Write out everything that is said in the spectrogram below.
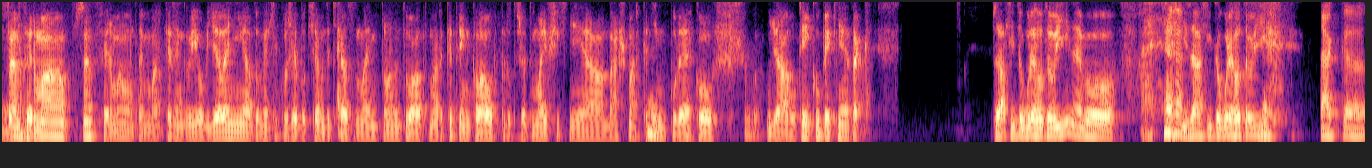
jsem firma, jsem firma, mám tady marketingové oddělení a to mi řekl, že potřebujeme teďka zaimplementovat marketing cloud, protože to mají všichni a náš marketing bude jako už udělá hokejku pěkně, tak v září to bude hotový, nebo v příští září to bude hotový? Tak eh,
